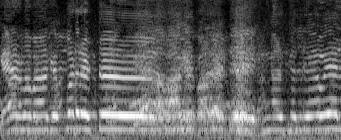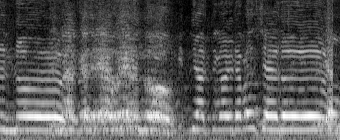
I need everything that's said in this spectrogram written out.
കേരളമാകെ പടരട്ട് ഞങ്ങൾക്കെതിരെ ഉയരുന്നു. വിദ്യാർത്ഥികളുടെ പ്രതിഷേധം.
